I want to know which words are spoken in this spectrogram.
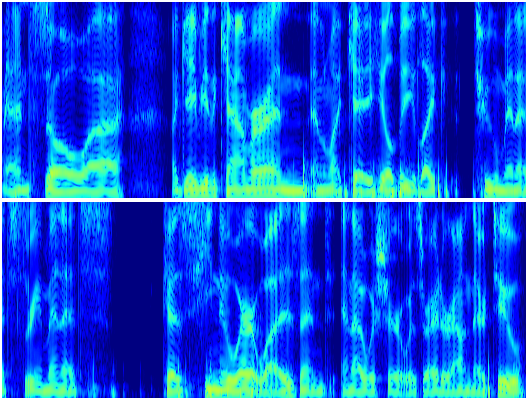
and so uh I gave you the camera and and I'm like okay he'll be like 2 minutes 3 minutes cuz he knew where it was and and I was sure it was right around there too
